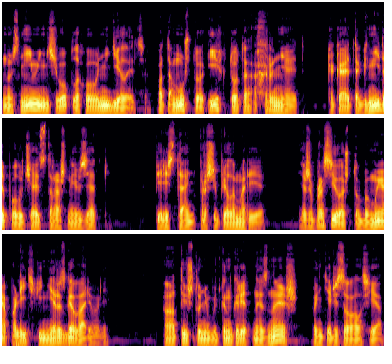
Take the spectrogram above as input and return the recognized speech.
Но с ними ничего плохого не делается, потому что их кто-то охраняет. Какая-то гнида получает страшные взятки. «Перестань», – прошипела Мария. «Я же просила, чтобы мы о политике не разговаривали». «А ты что-нибудь конкретное знаешь?» – поинтересовалась я.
